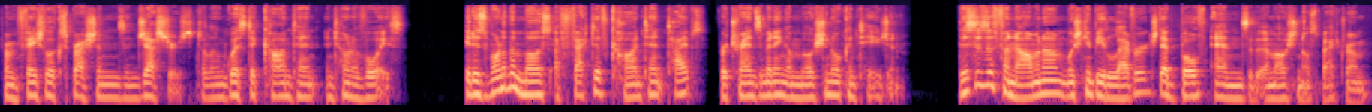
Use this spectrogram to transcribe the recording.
from facial expressions and gestures to linguistic content and tone of voice. It is one of the most effective content types for transmitting emotional contagion. This is a phenomenon which can be leveraged at both ends of the emotional spectrum,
